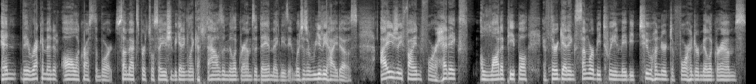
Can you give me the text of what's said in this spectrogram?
And they recommend it all across the board. Some experts will say you should be getting like a thousand milligrams a day of magnesium, which is a really high dose. I usually find for headaches, a lot of people, if they're getting somewhere between maybe 200 to 400 milligrams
